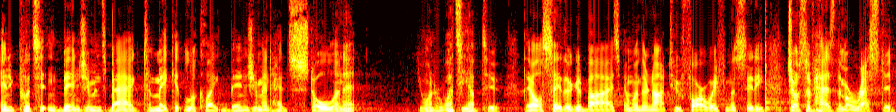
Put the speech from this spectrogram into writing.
and he puts it in Benjamin's bag to make it look like Benjamin had stolen it. You wonder, what's he up to? They all say their goodbyes, and when they're not too far away from the city, Joseph has them arrested.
